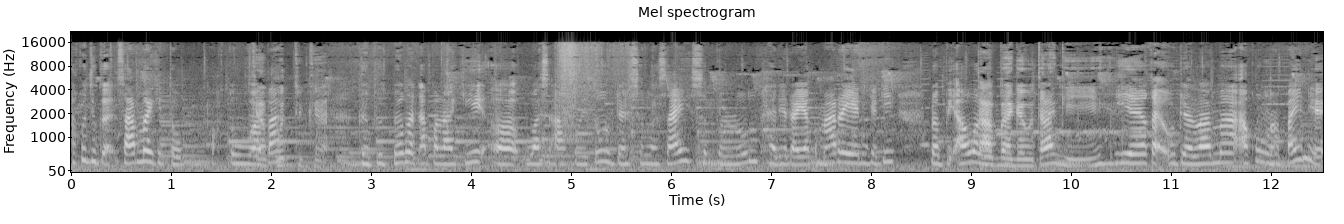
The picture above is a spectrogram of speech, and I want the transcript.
aku juga sama gitu waktu apa Gabut juga. gabut banget apalagi uas aku itu udah selesai sebelum hari raya kemarin jadi lebih awal gitu. Tambah gabut lagi. iya kayak udah lama aku ngapain ya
